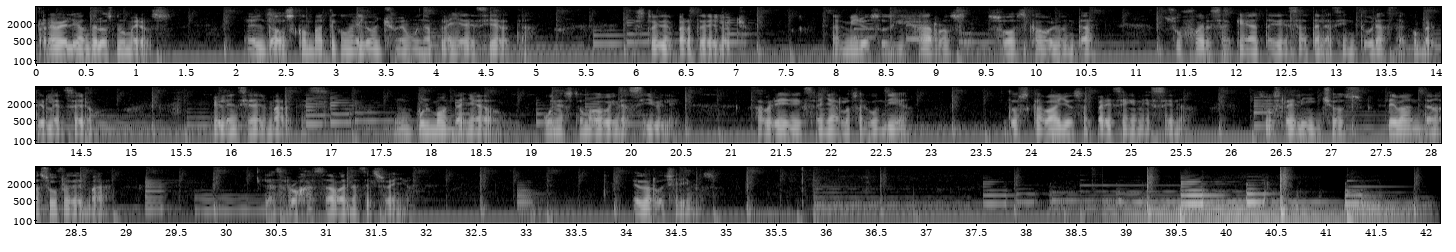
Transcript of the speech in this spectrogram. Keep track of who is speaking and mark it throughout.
Speaker 1: rebelión de los números. El 2 combate con el 8 en una playa desierta. Estoy de parte del 8. Admiro sus guijarros, su osca voluntad, su fuerza que ata y desata la cintura hasta convertirla en cero. Violencia del martes. Un pulmón dañado, un estómago inacible. ¿Habré de extrañarlos algún día? Dos caballos aparecen en escena. Sus relinchos levantan azufre del mar. Las rojas sábanas del sueño. Eduardo Chirinos.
